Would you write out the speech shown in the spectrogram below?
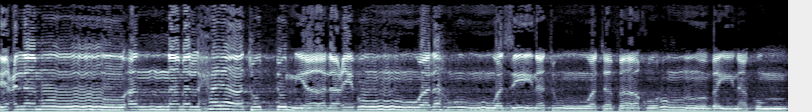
اعلموا أنما الحياة الدنيا لعب ولهو وزينة وتفاخر بينكم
